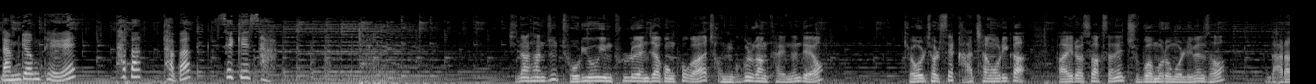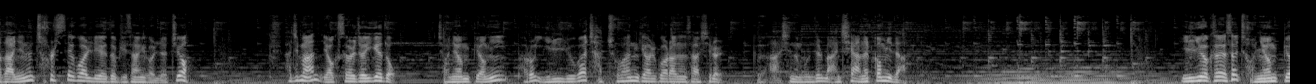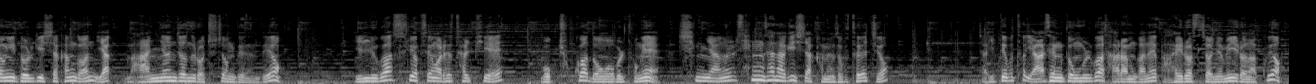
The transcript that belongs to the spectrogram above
남경태의 타박타박 세계사 지난 한 주 조류 인플루엔자 공포가 전국을 강타했는데요. 겨울철새 가창오리가 바이러스 확산의 주범으로 몰리면서 날아다니는 철새 관리에도 비상이 걸렸죠. 하지만 역설적이게도 전염병이 바로 인류가 자초한 결과라는 사실을 그 아시는 분들 많지 않을 겁니다. 인류 역사에서 전염병이 돌기 시작한 건 약 만 년 전으로 추정되는데요. 인류가 수렵 생활에서 탈피해 목축과 농업을 통해 식량을 생산하기 시작하면서부터였죠. 자, 이때부터 야생 동물과 사람 간의 바이러스 전염이 일어났고요.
